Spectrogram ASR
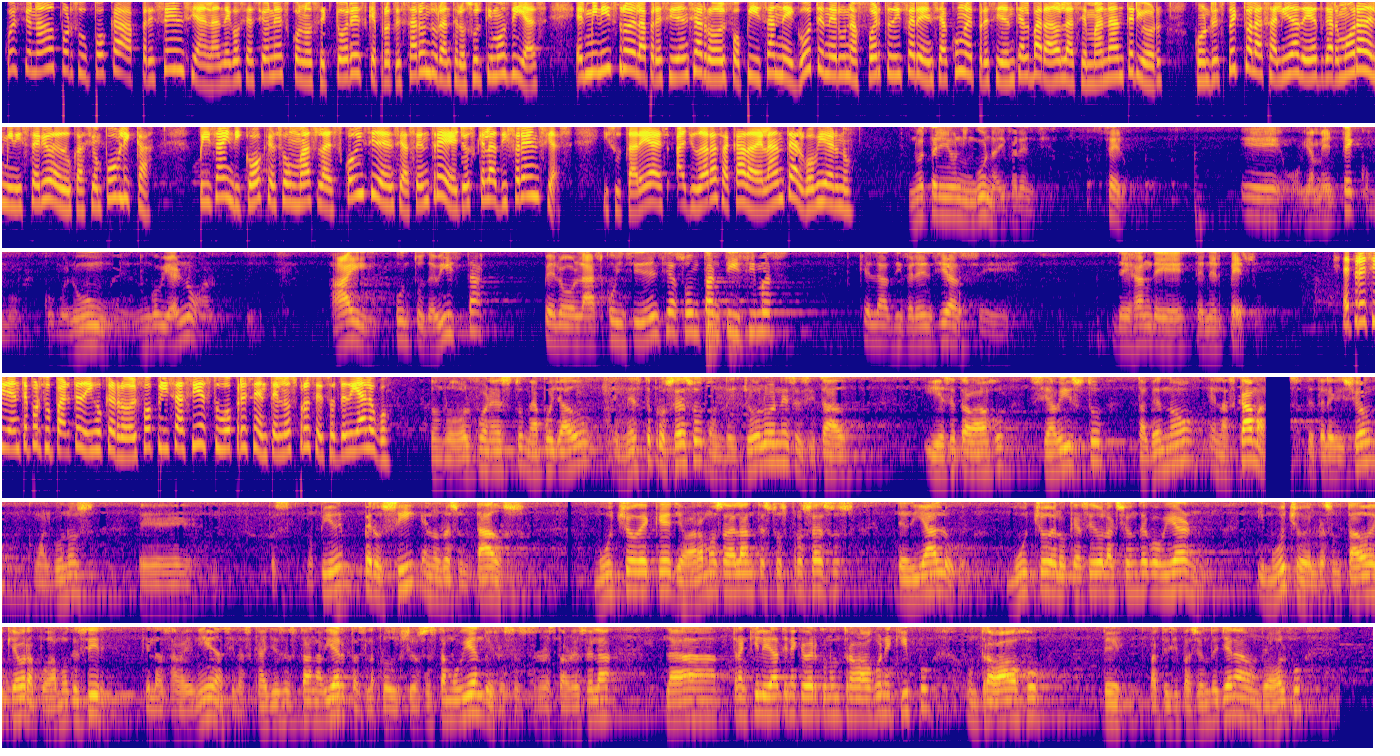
Cuestionado por su poca presencia en las negociaciones con los sectores que protestaron durante los últimos días, el ministro de la Presidencia, Rodolfo Pisa, negó tener una fuerte diferencia con el presidente Alvarado la semana anterior con respecto a la salida de Edgar Mora del Ministerio de Educación Pública. Pisa indicó que son más las coincidencias entre ellos que las diferencias, y su tarea es ayudar a sacar adelante al gobierno. No he tenido ninguna diferencia, cero. Eh, obviamente, como, como en, un, en un gobierno, hay puntos de vista, pero las coincidencias son tantísimas que las diferencias eh, dejan de tener peso. El presidente, por su parte, dijo que Rodolfo Pisa sí estuvo presente en los procesos de diálogo. Don Rodolfo en esto me ha apoyado en este proceso donde yo lo he necesitado y ese trabajo se ha visto, tal vez no en las cámaras de televisión, como algunos eh, pues, lo piden, pero sí en los resultados mucho de que lleváramos adelante estos procesos de diálogo, mucho de lo que ha sido la acción de gobierno y mucho del resultado de que ahora podamos decir que las avenidas y las calles están abiertas, la producción se está moviendo y se restablece la, la tranquilidad, tiene que ver con un trabajo en equipo, un trabajo de participación de llena, don Rodolfo,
